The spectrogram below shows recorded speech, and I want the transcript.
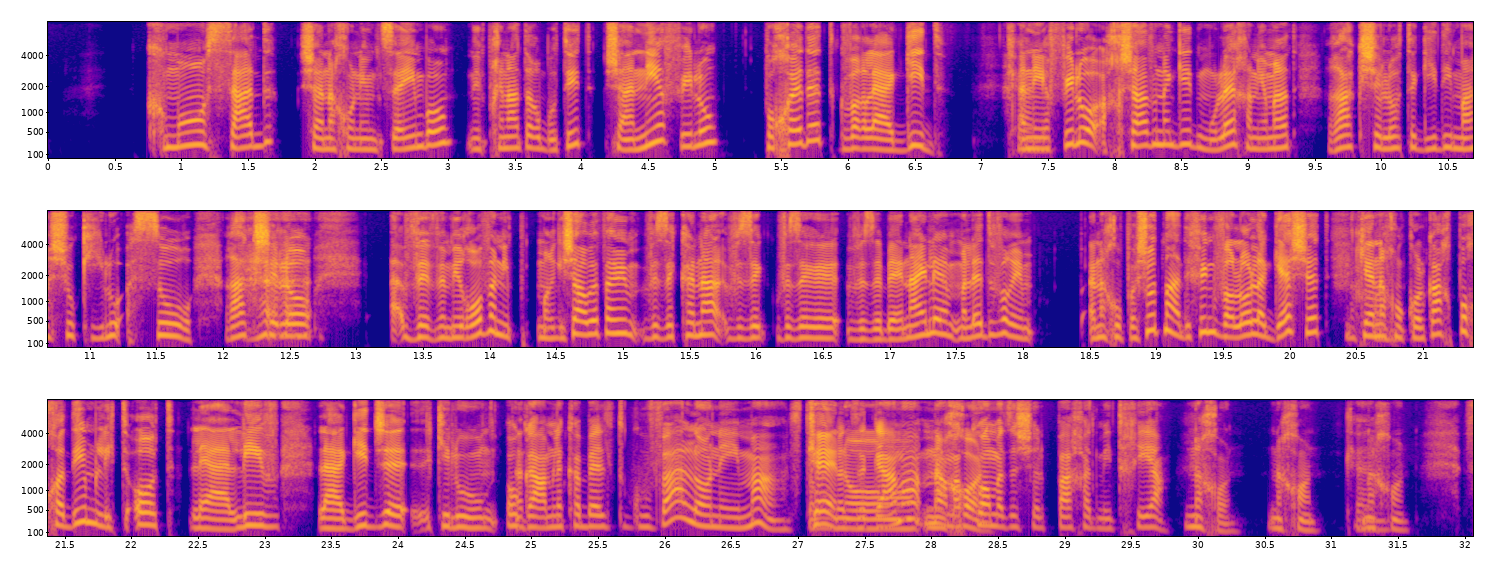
כמו סד שאנחנו נמצאים בו, מבחינה תרבותית, שאני אפילו פוחדת כבר להגיד. כן. אני אפילו עכשיו נגיד מולך, אני אומרת, רק שלא תגידי משהו כאילו אסור, רק שלא... ו- ומרוב אני מרגישה הרבה פעמים, וזה כנ"ל, וזה, וזה, וזה בעיניי למלא דברים. אנחנו פשוט מעדיפים כבר לא לגשת, נכון. כי אנחנו כל כך פוחדים לטעות, להעליב, להגיד שכאילו... או גם לקבל תגובה לא נעימה. זאת כן, אומרת, או- זה גם נכון. מהמקום הזה של פחד מדחייה. נכון, נכון, כן. נכון.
